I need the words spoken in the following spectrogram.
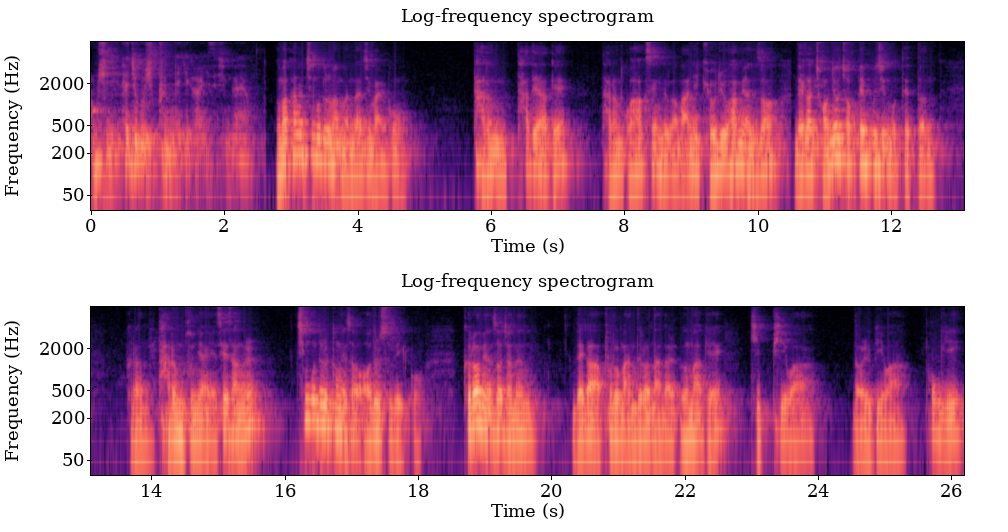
혹시 해주고 싶은 얘기가 있으신가요? 음악하는 친구들만 만나지 말고 다른 타 대학의 다른 과 학생들과 많이 교류하면서 내가 전혀 접해보지 못했던 그런 다른 분야의 세상을 친구들을 통해서 얻을 수도 있고 그러면서 저는 내가 앞으로 만들어 나갈 음악의 깊이와 넓이와 폭이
